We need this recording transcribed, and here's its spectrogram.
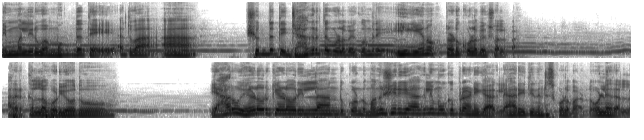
ನಿಮ್ಮಲ್ಲಿರುವ ಮುಗ್ಧತೆ ಅಥವಾ ಆ ಶುದ್ಧತೆ ಜಾಗೃತಗೊಳ್ಳಬೇಕು ಅಂದರೆ ಈಗೇನೋ ತೊಡ್ಕೊಳ್ಬೇಕು ಸ್ವಲ್ಪ. ಆದರೆ ಕಲ್ಲ ಹೊಡೆಯೋದು. ಯಾರು ಹೇಳೋರು ಕೇಳೋರು ಇಲ್ಲ ಅಂದುಕೊಂಡು ಮನುಷ್ಯರಿಗೆ ಆಗಲಿ, ಮೂಕ ಪ್ರಾಣಿಗೆ ಆಗಲಿ ಆ ರೀತಿ ನಡೆಸ್ಕೊಳ್ಬಾರ್ದು ಒಳ್ಳೆಯದಲ್ಲ?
